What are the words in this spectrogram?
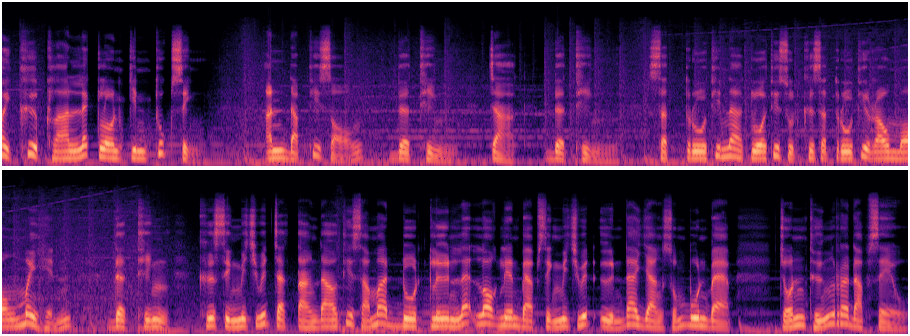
อยๆ คืบคลานและกลนกินทุกสิ่ง อันดับที่ 2 The Thing จาก The Thing ศัตรูที่น่ากลัวที่สุดคือศัตรูที่เรามองไม่เห็น The Thing คือสิ่งมีชีวิตจากต่างดาวที่สามารถดูดกลืนและลอกเลียนแบบสิ่งมีชีวิตอื่นได้อย่างสมบูรณ์แบบ จนถึงระดับเซลล์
